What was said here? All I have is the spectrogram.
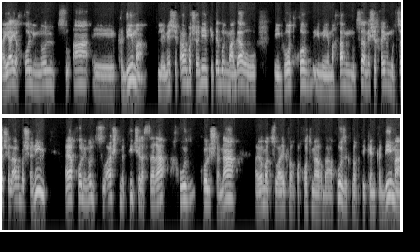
היה יכול לנעול תשואה אה, קדימה למשך ארבע שנים, כי טלבון מאגר הוא אגרות חוב עם אה, מחר ממוצע, משך חיים ממוצע של ארבע שנים, היה יכול לנעול תשואה שנתית של עשרה אחוז כל שנה, היום התשואה היא כבר פחות מארבעה אחוז, זה כבר תיקן קדימה,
